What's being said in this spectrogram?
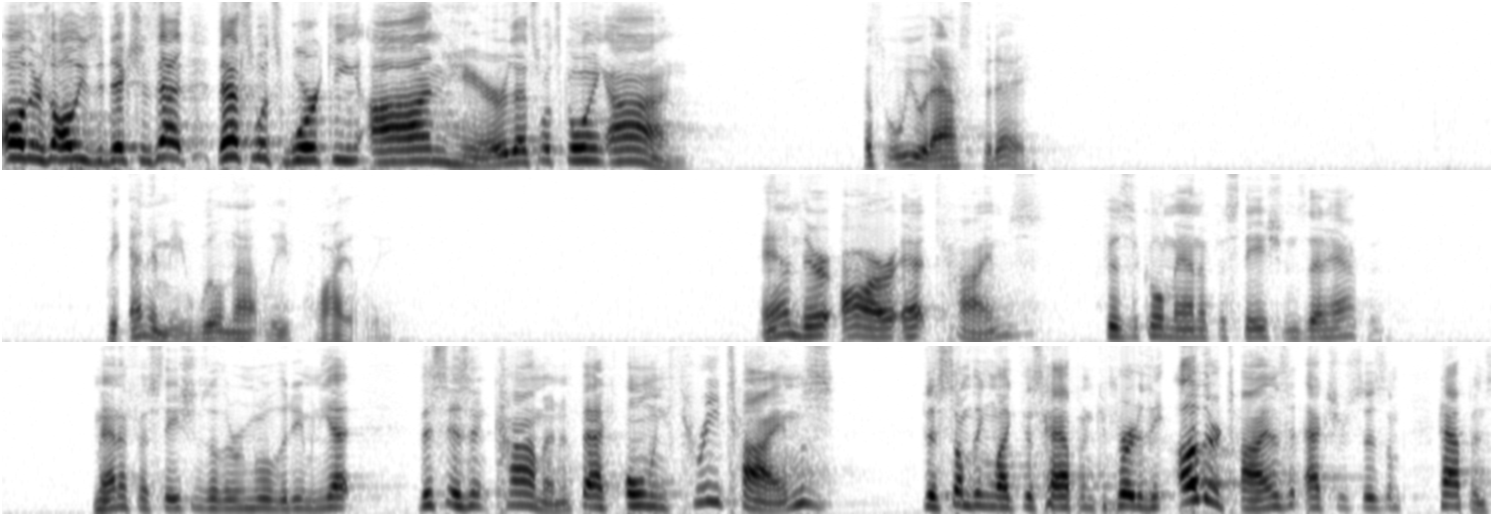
Oh, there's all these addictions. That, that's what's working on here. That's what's going on. That's what we would ask today. The enemy will not leave quietly. And there are, at times, physical manifestations that happen. Manifestations of the removal of the demon. Yet, this isn't common. In fact, only three times does something like this happen compared to the other times that exorcism happens.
